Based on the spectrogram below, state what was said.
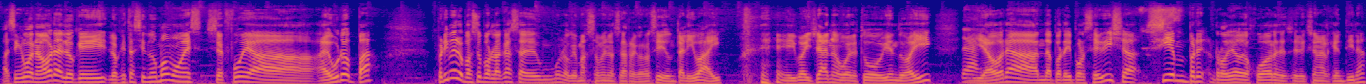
Así que bueno, ahora lo que, lo que está haciendo Momo es, se fue a, a Europa. Primero pasó por la casa de un- uno que más o menos es reconocido, un tal Ibai. Ibai Llano, bueno, estuvo viviendo ahí. Claro. Y ahora anda por ahí por Sevilla, siempre rodeado de jugadores de selección argentina.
